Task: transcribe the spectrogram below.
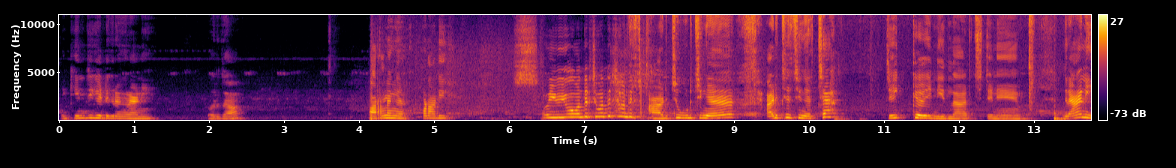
நீ கெஞ்சி கேட்டுக்கிறேன் கிராணி வருதா? வரலைங்க. போடாடி ஐயோ வந்துருச்சு வந்துருச்சு வந்துருச்சு. அடிச்சு பிடிச்சிங்க. அடிச்சிருச்சுங்க. ச்சே. ஜெயிக்க வேண்டியதில் அடிச்சிட்டேனே. கிராணி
